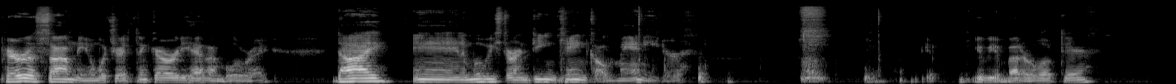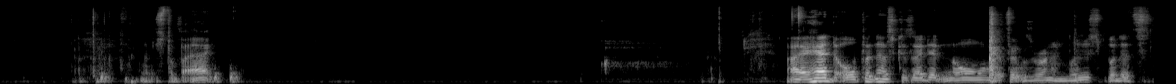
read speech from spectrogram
Parasomnia, which I think I already had on Blu-ray, Die, and a movie starring Dean Cain called Maneater. Give, give you a better look there. There's the back. I had to open this because I didn't know if it was running loose, but it's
